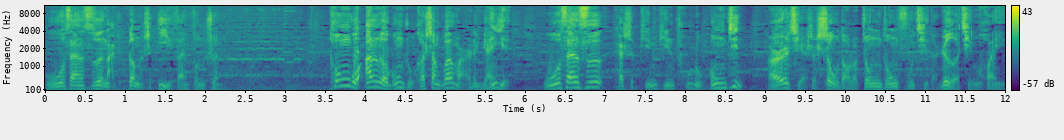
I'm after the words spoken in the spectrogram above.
武三思那就更是一帆风顺了。通过安乐公主和上官婉儿的援引，武三思开始频频出入宫禁，而且是受到了中宗夫妻的热情欢迎。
